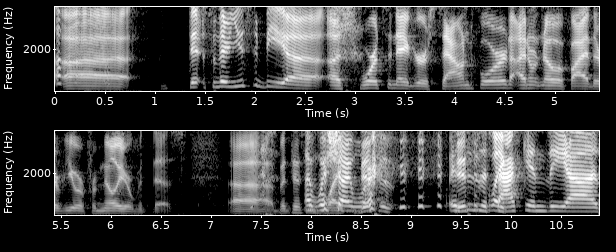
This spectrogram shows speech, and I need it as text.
uh, there, so there used to be a, a Schwarzenegger soundboard. I don't know if either of you are familiar with this, uh, but this I is wish like, I were. This is This, this is, is like back in the uh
